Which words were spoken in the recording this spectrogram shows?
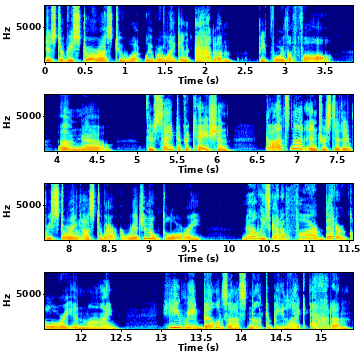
is to restore us to what we were like in Adam before the fall. Oh, no. Through sanctification, God's not interested in restoring us to our original glory. No, He's got a far better glory in mind. He rebuilds us not to be like Adam,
